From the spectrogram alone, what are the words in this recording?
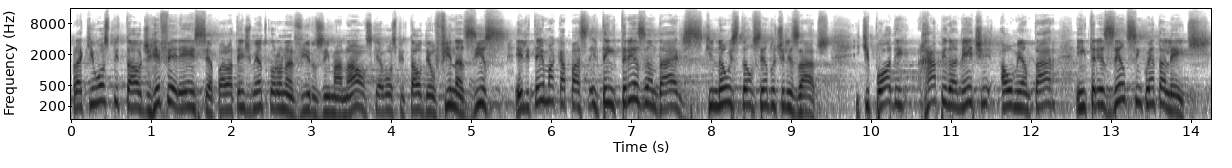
para que o hospital de referência para o atendimento coronavírus em Manaus, que é o Hospital Delfina Ziz, ele tem uma capacidade, ele tem três andares que não estão sendo utilizados e que podem rapidamente aumentar em 350 leitos.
